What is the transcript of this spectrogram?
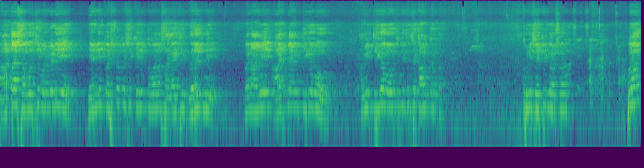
आता समोरची मंडळी आहे यांनी कष्ट कशी केली तुम्हाला सांगायची गरज नाही. पण आम्ही आज बी आम्ही तिघं भाऊ. आम्ही तिघं भाऊ तुम्ही त्याचे काम करतात कुणी शेती करतं? पण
